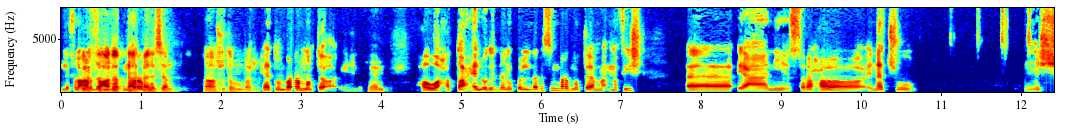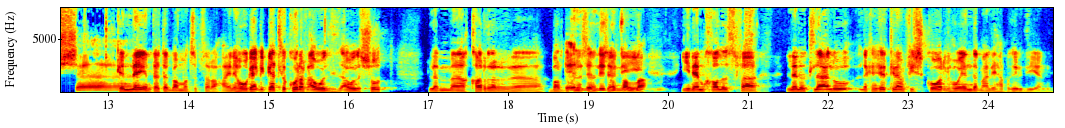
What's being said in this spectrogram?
اللي في العارضه العارضه بتاعت بره المنطقة ماديسون آه شوطه من بره. كانت من بره المنطقة يعني فاهم؟ هو حطها حلو جدا وكل ده بس من بره المنطقة ما ما فيش آه يعني الصراحة ناتشو مش آه كان نايم تلات أرباع الماتش بصراحة. يعني هو جا- جات له كورة في أول أول الشوط لما قرر آه، برضه يعني ينام خالص فلانو طلع له. لكن غير كده مفيش كور اللي هو يندم عليها بغير دي يعني.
